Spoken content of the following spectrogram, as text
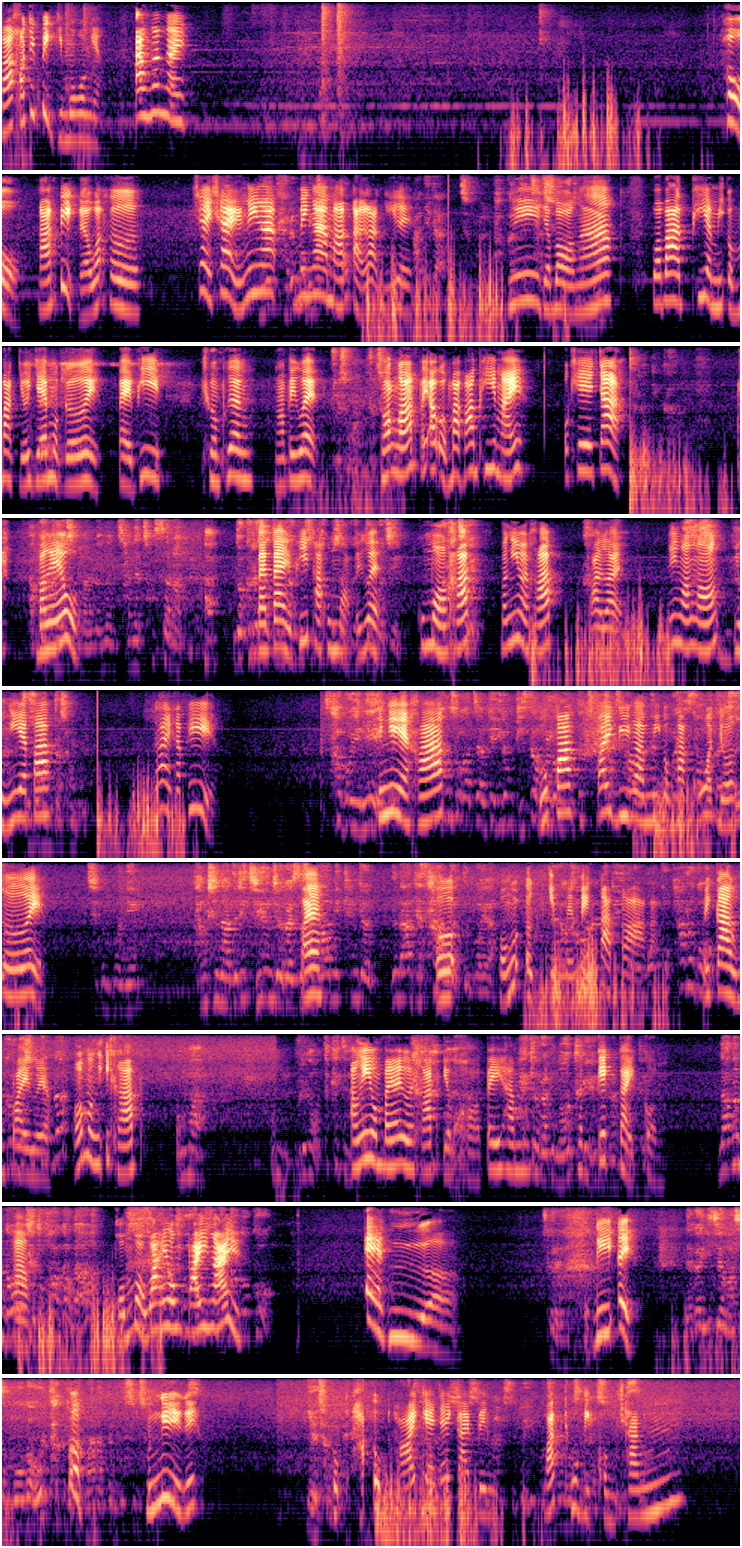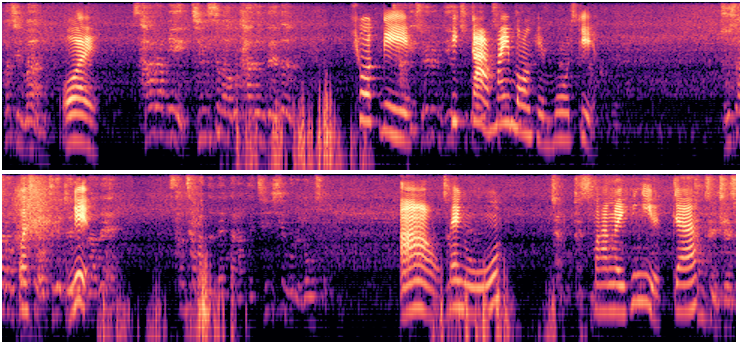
ร้านเขาจะปิดกี่โมงเนี่ย เอางั้นไง โหร้านปิดแล้ววะเธอ ใช่ใช่ไม่ง่าไม่ง่ามาอ่านหลังนี้เลย นี่จะบอกนะ ว่าบ้านพี่มีอมหมักเยอะแยะหมดเลย แต่พี่ชวนเพื่อนน้องไปด้วยน้องน้องไปเอาอมหมักบ้านพี่ไหม โอเคจ้ามาเร็ว ไปไปพี่พาคุณหมอไปด้วย คุณหมอครับ มางี้หน่อยครับไปเลยนี่ง้องง้องอยู่นี่ปะได้ครับพี่ที่นี่ครับรู้ป่ะไปดีงานมีออกมาโคตรเยอะเลยไปเออผมเออกินเหม็นๆปากปากอะไม่กล้าลงไปเลยอะอ๋อมึงอีกครับ เอางี้ลงไปได้เลยครับ เดี๋ยวขอไปทำนักเก็ตไก่ก่อนอ้าวผมบอกว่าให้ลงไปไงแอะเหือดีเอ้ยมึงงี้ดิสุดท้ายสุดท้ายแกได้กลายเป็นวัตถุดิบของฉันโอ้ย โชคดีที่กล้าไม่มองเห็นโมจินี่อ้าว แม่งูมาไงที่นี่เหรอจ๊ะ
